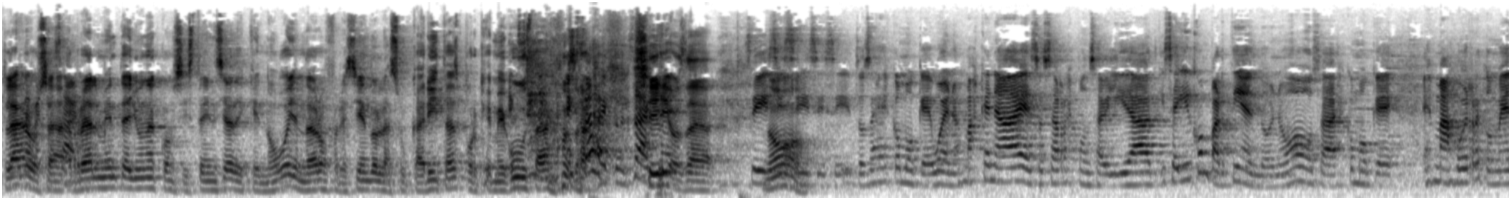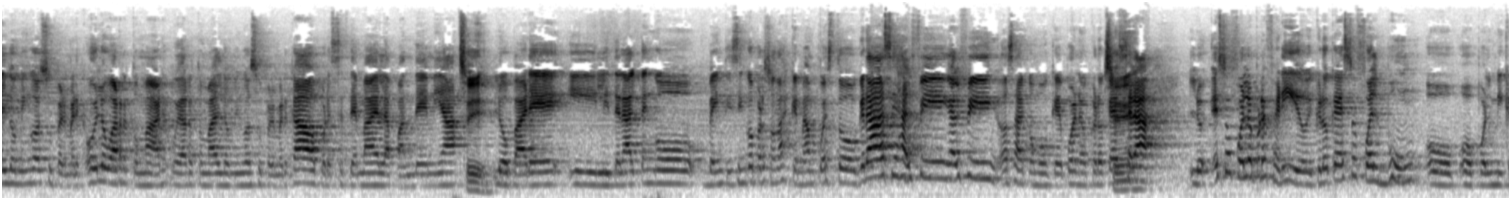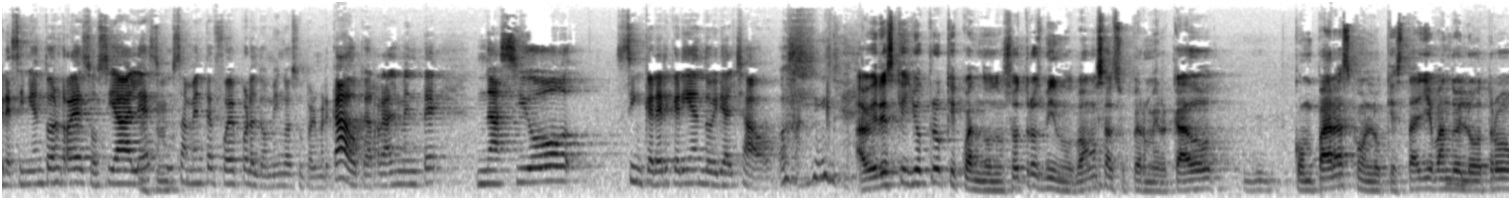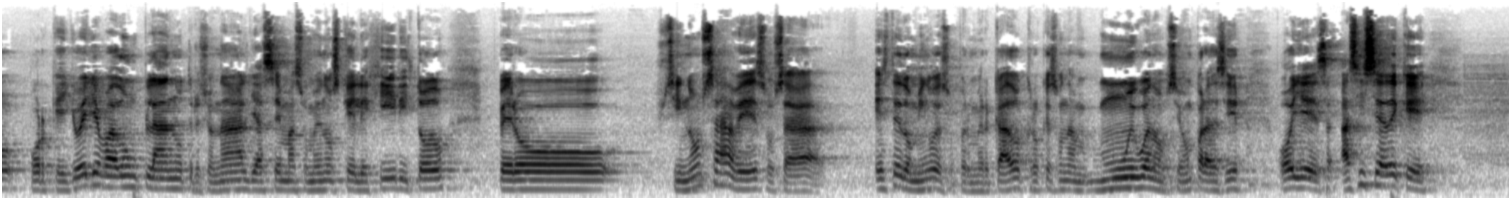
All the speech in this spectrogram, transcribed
Claro, o sea, realmente hay una consistencia de que no voy a andar ofreciendo las azucaritas porque me gustan. o sea, Exacto, exacto. Sí, o sea, Sí, no. sí, sí, sí, sí. Entonces es como que, bueno, es más que nada eso, esa responsabilidad y seguir compartiendo, ¿no? O sea, es como que, es más, hoy retomé el domingo de supermercado, hoy lo voy a retomar, voy a retomar el domingo de supermercado por ese tema de la pandemia, Sí. lo paré y literal tengo 25 personas que me han puesto, gracias, al fin, al fin, o sea, como que, bueno, creo que Sí. lo- eso fue lo preferido y creo que eso fue el boom o, o por mi crecimiento en redes sociales, justamente fue por el domingo de supermercado, que realmente nació sin querer queriendo ir al chavo. A ver, es que yo creo que cuando nosotros mismos vamos al supermercado, comparas con lo que está llevando el otro, porque yo he llevado un plan nutricional, ya sé más o menos qué elegir y todo, pero si no sabes, o sea, este domingo de supermercado creo que es una muy buena opción para decir, oye, así sea de que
